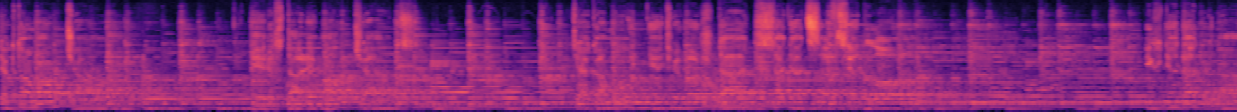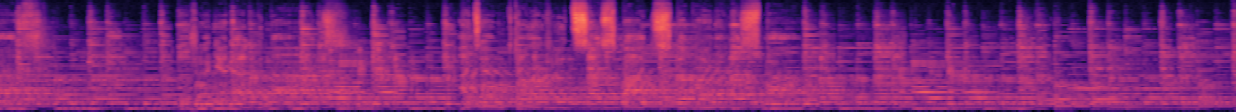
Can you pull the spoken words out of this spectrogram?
Те, кто молчал, перестали молчать. Седло. Их не догнать, уже не догнать. А тем, кто ложится спать, спокойного сна.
